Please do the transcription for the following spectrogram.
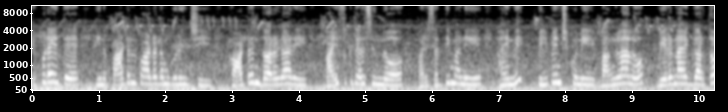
ఎప్పుడైతే ఈయన పాటలు పాడడం గురించి కాటన్ దొరగారి వైఫ్కి తెలిసిందో వారి సతీమణి ఆయన్ని పిలిపించుకుని బంగ్లాలో వీరనాయక్ గారితో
